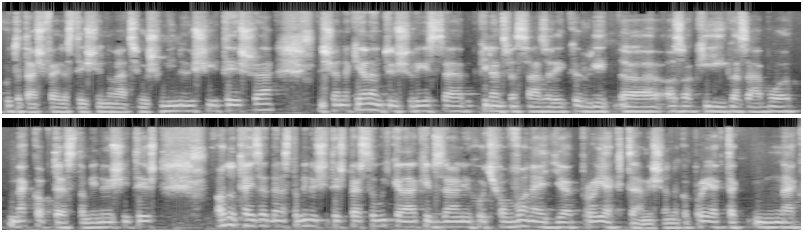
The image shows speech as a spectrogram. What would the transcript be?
kutatásfejlesztés innovációs minősítésre, és ennek jelentős része 90% körüli az, aki igazából megkapta ezt a minősítést. Adott helyzetben ezt a minősítést persze úgy kell elképzelni, hogy ha van egy projektem, és ennek a projekteknek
